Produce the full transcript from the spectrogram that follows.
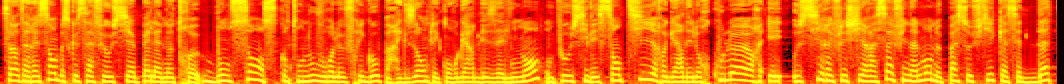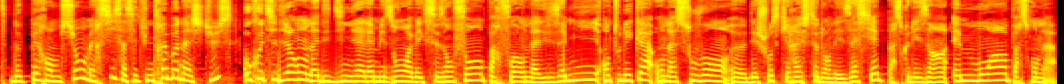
C'est intéressant parce que ça fait aussi appel à notre bon sens. Quand on ouvre le frigo, par exemple, et qu'on regarde les aliments, on peut aussi les sentir, regarder leur couleur et aussi réfléchir à ça. Finalement, ne pas se fier qu'à cette date de péremption. Merci, ça c'est une très bonne astuce. Au quotidien, on a des dîners à la maison avec ses enfants, parfois on a des amis. En tous les cas, on a souvent euh, des choses qui restent dans les assiettes parce que les uns aiment moins, parce qu'on a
